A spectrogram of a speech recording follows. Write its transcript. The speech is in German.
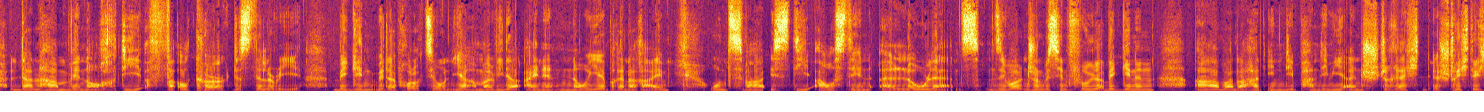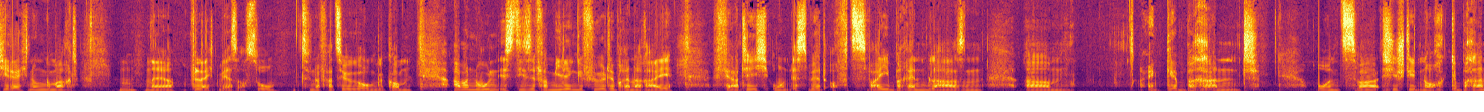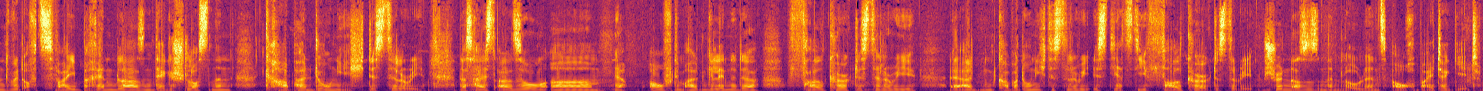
Dann haben wir noch die Falkirk Distillery, beginnt mit der Produktion. Ja, mal wieder eine neue Brennerei. Und zwar ist die aus den Lowlands. Sie wollten schon ein bisschen früher beginnen, aber da hat ihnen die Pandemie einen Strich, äh, Strich durch die Rechnung gemacht. Hm, naja, vielleicht wäre es auch so zu einer Verzögerung gekommen. Aber nun ist diese familiengeführte Brennerei fertig und es wird auf zwei Brennblasen ähm, gebrannt. Und zwar, hier steht noch, gebrannt wird auf zwei Brennblasen der geschlossenen Carpadonic Distillery. Das heißt also, ähm, ja, auf dem alten Gelände der Falkirk Distillery, äh, alten Carpadonic Distillery ist jetzt die Falkirk Distillery. Schön, dass es in den Lowlands auch weitergeht.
